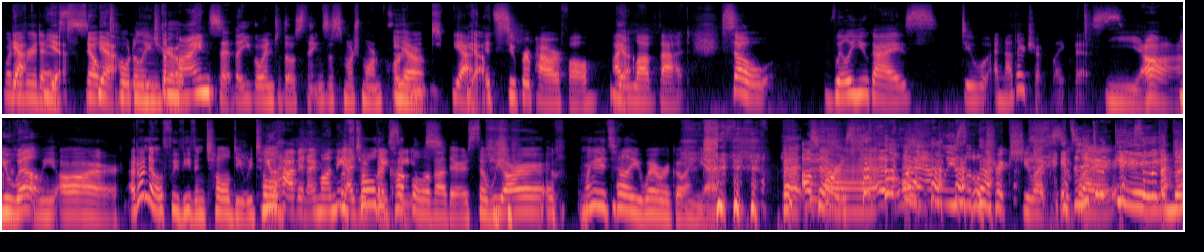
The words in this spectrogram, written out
whatever it is. Yes. No, Yeah. totally Mhm. The mindset that you go into those things is much more important. yeah, Yeah. it's super powerful. I love that. So, will you guys do another trip like this? Yeah. You will. We are. I don't know if we've even told you. We told you haven't. I'm on the We've edge told of my a couple seat. of others. So we are I'm not gonna tell you where we're going yet. But Of course. uh, One of Emily's little tricks she likes It's to a play. little game.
